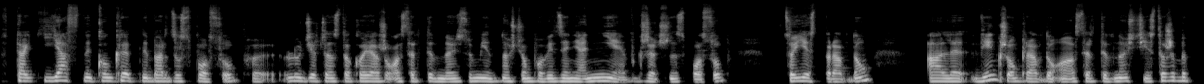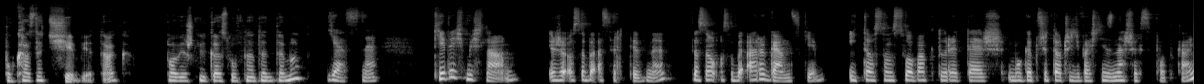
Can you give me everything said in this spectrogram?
w taki jasny, konkretny bardzo sposób. Ludzie często kojarzą asertywność z umiejętnością powiedzenia nie w grzeczny sposób, co jest prawdą, ale większą prawdą o asertywności jest to, żeby pokazać siebie, tak? Powiesz kilka słów na ten temat? Jasne. Kiedyś myślałam, że osoby asertywne to są osoby aroganckie. I to są słowa, które też mogę przytoczyć właśnie z naszych spotkań.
